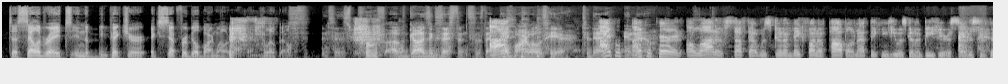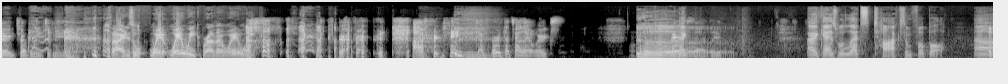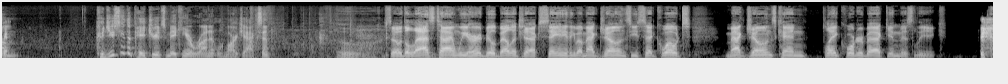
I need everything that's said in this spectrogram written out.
to celebrate in the big picture except for Bill Barnwell arriving. Hello, Bill. This is proof of God's existence is that I- Bill Barnwell is here today. I, pre- I prepared a lot of stuff that was going to make fun of Pablo, not thinking he was going to be here. So this is very troubling to me. Sorry, just wait wait a week, brother. Wait a week. I've heard, I've heard, I've heard that's how that works. Very sadly. All right, guys. Well, let's talk some football. Um, Okay. Could you see the Patriots making a run at Lamar Jackson? Ooh. So the last time we heard Bill Belichick say anything about Mac Jones, he said, quote, Mac Jones can play quarterback in this league.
